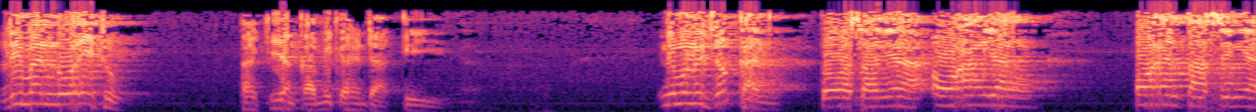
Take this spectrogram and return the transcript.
Liman itu bagi yang kami kehendaki. Ini menunjukkan bahwasanya orang yang orientasinya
